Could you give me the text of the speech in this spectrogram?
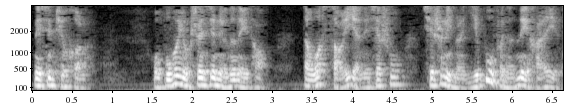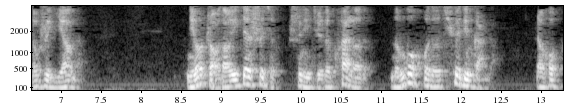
内心平和了。我不会用身心灵的那一套，但我扫一眼那些书，其实里面一部分的内涵也都是一样的。你要找到一件事情是你觉得快乐的，能够获得确定感的，然后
